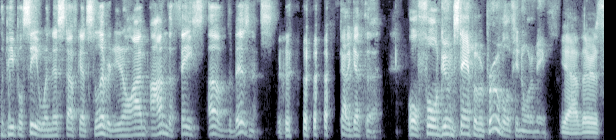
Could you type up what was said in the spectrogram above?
the people see when this stuff gets delivered. You know, I'm I'm the face of the business. Got to get the old full goon stamp of approval, if you know what I mean. Yeah, there's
